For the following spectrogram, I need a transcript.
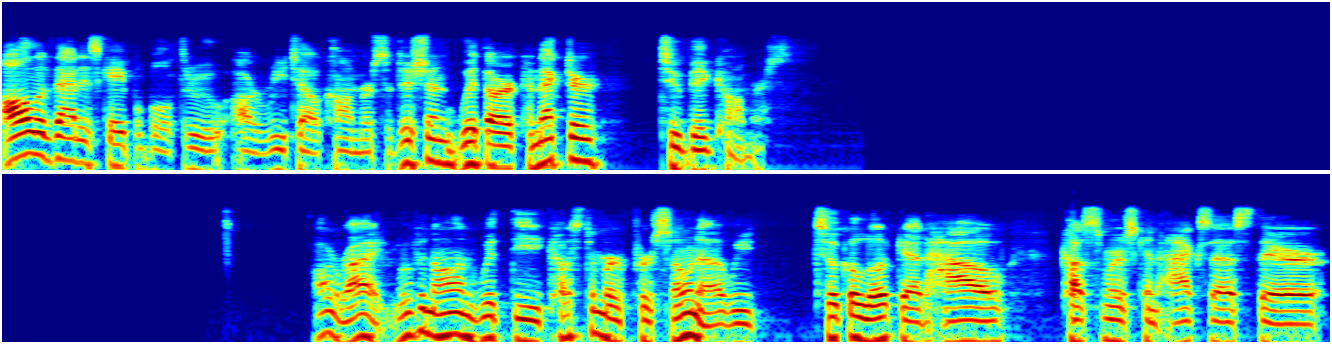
all of that is capable through our Retail Commerce Edition with our connector to BigCommerce. All right, moving on with the customer persona, we took a look at how customers can access their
